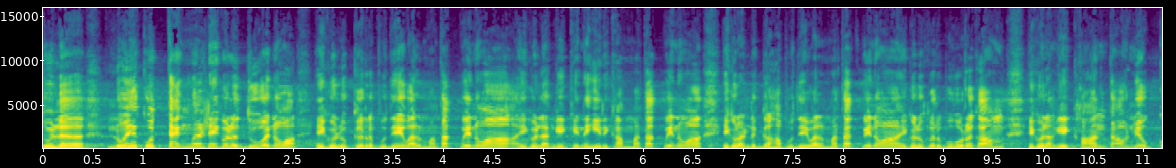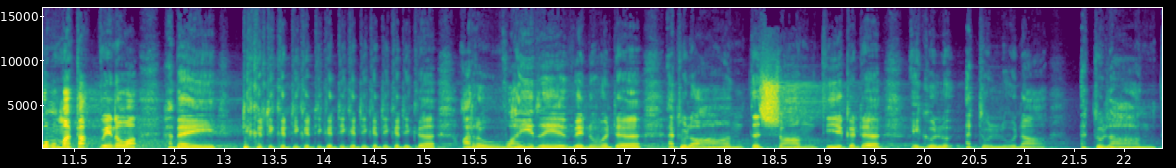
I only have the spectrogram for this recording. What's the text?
තුල නොයෙකුත් තැන්වලට ඒගොල්ලෝ දුවනවා. ඒගොල්ලෝ කරපු දේවල් මතක් වෙනවා. ඒගොල්ලන්ගේ කෙනහිලිකම් මතක් වෙනවා. ඒගොල්ලන්ට ගහපු දේවල් මතක් වෙනවා. ඒගොල්ලෝ කරපු හොරකම්, ඒගොල්ලන්ගේ කාන්තාවන් මේ ඔක්කොම මතක් වෙනවා. හැබැයි ටික ටික ටික ටික ටික ටික ටික ටික අර වෛරය වෙනුවට ඇතුළාන්ත ශාන්තියකට ඒගොල්ලෝ ඇතුල් වුණා. ඇතුලාන්ත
